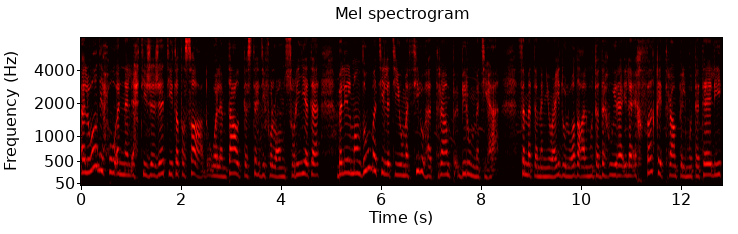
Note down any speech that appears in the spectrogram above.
الواضح أن الاحتجاجات تتصاعد ولم تعد تستهدف العنصرية بل المنظومة التي يمثلها ترامب برمتها. ثمة من يعيد الوضع المتدهور إلى إخفاق ترامب المتتالي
